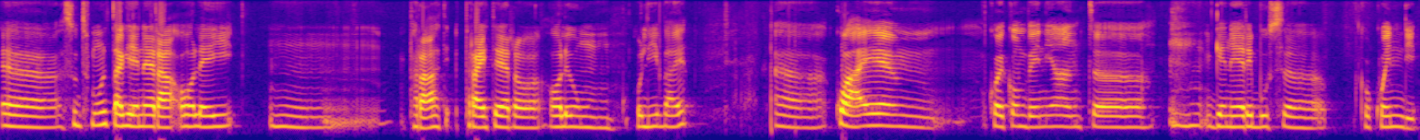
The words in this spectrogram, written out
uh, sunt multa genera olei mm, praeter oleum olivae uh, quae mm, quae conveniant uh, generibus uh, coquendi.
